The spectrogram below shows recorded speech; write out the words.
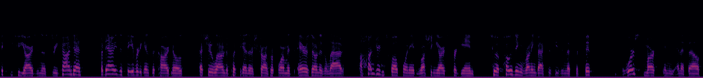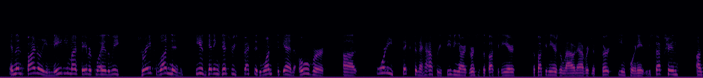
62 yards in those three contests. But now he's a favorite against the Cardinals. That should allow him to put together a strong performance. Arizona has allowed 112.8 rushing yards per game to opposing running backs this season. That's the fifth worst mark in the NFL. And then finally, maybe my favorite play of the week, Drake London. He is getting disrespected once again over uh, 46 and a half receiving yards versus the Buccaneers. The Buccaneers allow an average of 13.8 receptions on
